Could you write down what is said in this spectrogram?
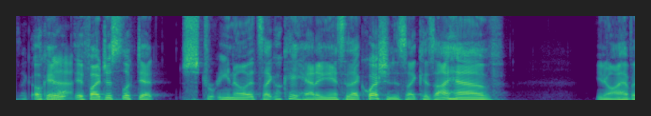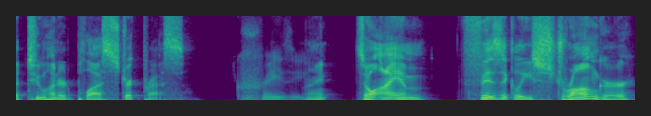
It's like, okay, Yeah. if I just looked at, you know, it's like, okay, how do you answer that question? It's like, because I have, you know, I have a 200 plus strict press Crazy. right? So I am physically stronger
